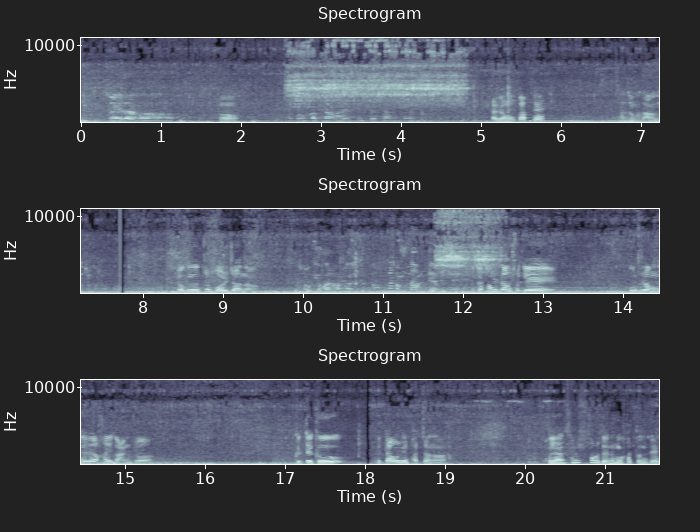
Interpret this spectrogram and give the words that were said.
이 근처에다가 어. 자전거 카페 하나 해도 괜찮지 않을까요? 자전거 카페? 자전거 나오기 좀 거. 여기는 좀 멀잖아. 저기 바로 한강이죠. 성당 때문에. 그러니까 성당 저게 오르락 내리락 하기가 안 좋아. 그때 그, 그 다운이 봤잖아. 거의 한 30% 되는 것 같던데?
